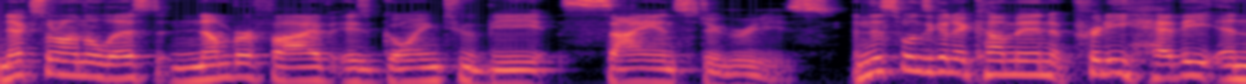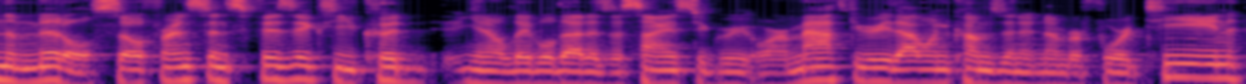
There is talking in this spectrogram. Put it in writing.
Next one on the list, number five, is going to be science degrees. And this one's gonna come in pretty heavy in the middle. So for instance, physics, you could you know label that as a science degree or a math degree. That one comes in at number 14.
